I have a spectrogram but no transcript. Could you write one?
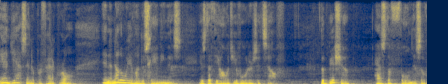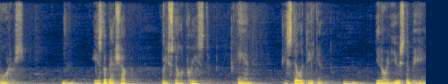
and yes, in a prophetic role. And another way of understanding this is the theology of orders itself. The bishop has the fullness of orders. Mm-hmm. He's the bishop, but he's still a priest, and he's still a deacon. Mm-hmm. You know, it used to be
